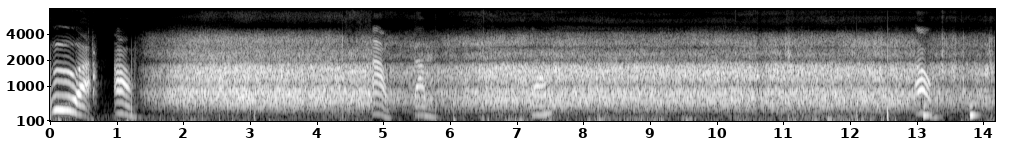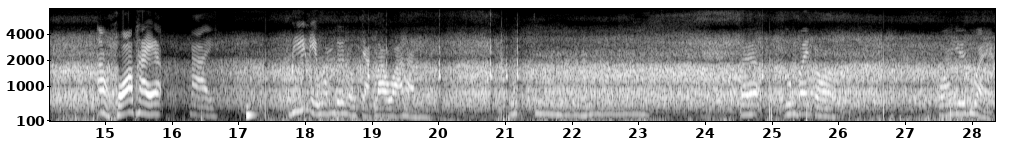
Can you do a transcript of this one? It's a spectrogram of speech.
เอื้ออ้าว อ้าวกำอ๋อ อ้าว อ้าว ขออภัยอะตายดีนี่ผมเดินออกจากลาวาทันไปอะลงไปต่อของเยอะด้วยอะ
